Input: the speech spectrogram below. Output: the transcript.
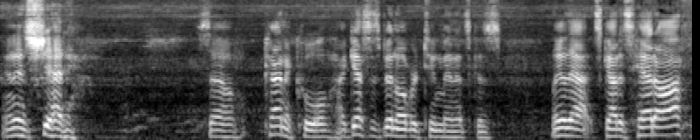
and it's shedding. So, kind of cool. I guess it's been over two minutes because look at that. It's got its head off.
